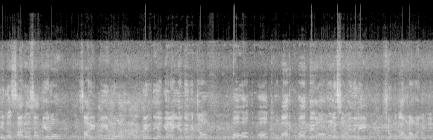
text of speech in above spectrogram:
ਇਹਨਾਂ ਸਾਰੇ ਸਾਥੀਆਂ ਨੂੰ, ਸਾਰੀ ਟੀਮ ਨੂੰ ਦਿਲ ਦੀਆਂ ਗਹਿਰਾਈਆਂ ਦੇ ਵਿੱਚੋਂ ਬਹੁਤ ਬਹੁਤ ਮੁਬਾਰਕਬਾਦ ਤੇ ਆਉਣ ਵਾਲੇ ਸਮੇਂ ਦੇ ਲਈ ਸ਼ੁਭ ਕਾਮਨਾਵਾਂ ਜੀ।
